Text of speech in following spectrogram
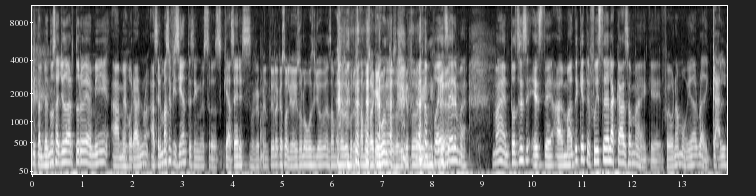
Y tal vez nos ayude a Arturo y a mí a mejorar, a ser más eficientes en nuestros quehaceres. De repente de la casualidad y solo vos y yo pensamos eso, pero estamos aquí juntos, así que todo bien. Puede ser, ma. Ma, entonces, este, además de que te fuiste de la casa, ma, que fue una movida radical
